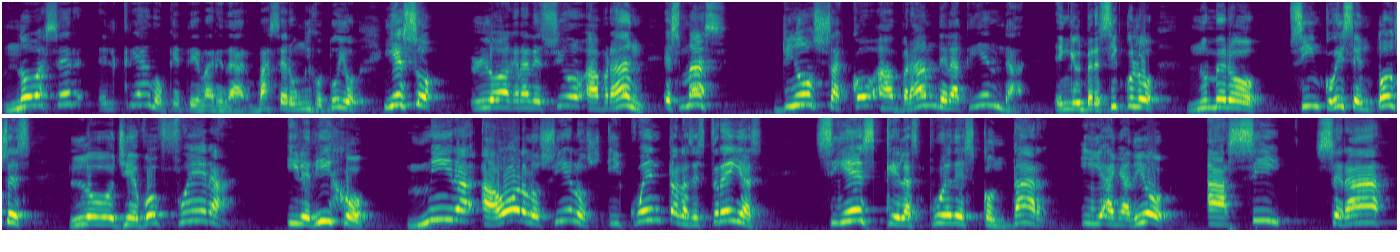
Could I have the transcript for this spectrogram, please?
no va a ser el criado que te va a heredar, va a ser un hijo tuyo. Y eso lo agradeció Abraham. Es más, Dios sacó a Abraham de la tienda. En el versículo número 5 dice, entonces lo llevó fuera y le dijo, mira ahora los cielos y cuenta las estrellas, si es que las puedes contar. Y añadió, así será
